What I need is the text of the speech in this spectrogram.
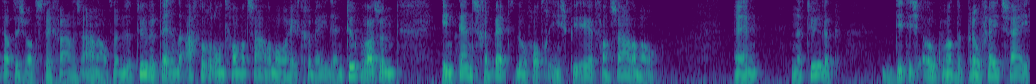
dat is wat Stefanus aanhaalt. En natuurlijk tegen de achtergrond van wat Salomo heeft gebeden. En natuurlijk was een intens gebed door God geïnspireerd van Salomo. En natuurlijk, dit is ook wat de profeet zei.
